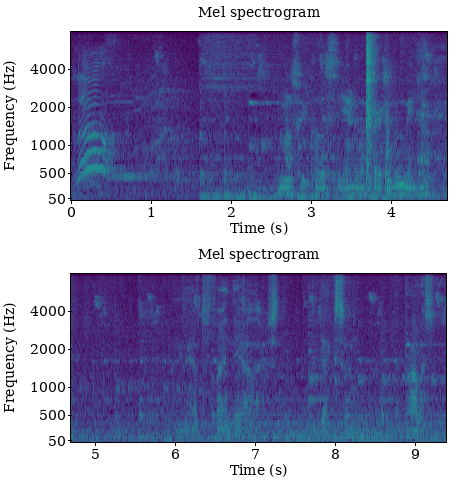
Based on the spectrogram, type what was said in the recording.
Hello? Must be close to the end of the first movie now. I'm gonna have to find the others. Deck soon. I promise.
